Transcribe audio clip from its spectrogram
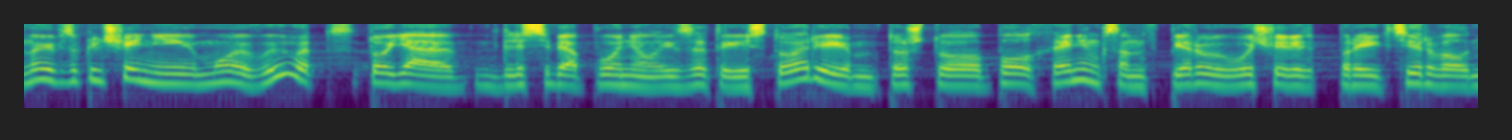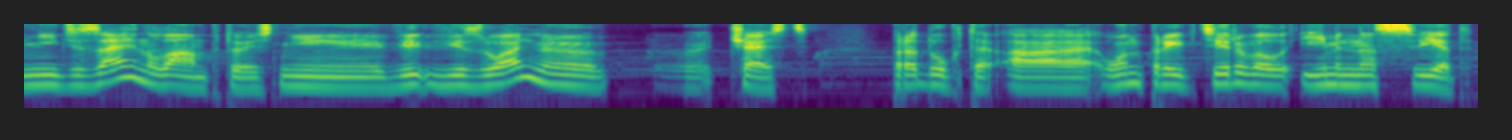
Ну и в заключении мой вывод, то я для себя понял из этой истории, то что Пол Хеннингсон в первую очередь проектировал не дизайн ламп, то есть не ви- визуальную э, часть продукта, а он проектировал именно свет.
